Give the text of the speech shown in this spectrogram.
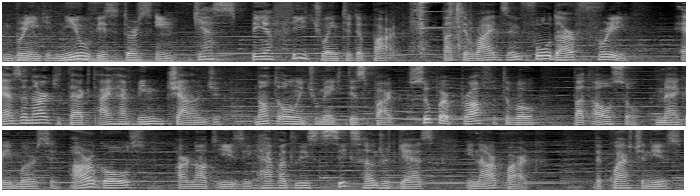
and bring new visitors in. Guests pay a fee to enter the park, but the rides and food are free. As an architect, I have been challenged not only to make this park super profitable, but also mega immersive. Our goals are not easy. Have at least 600 guests in our park. The question is,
